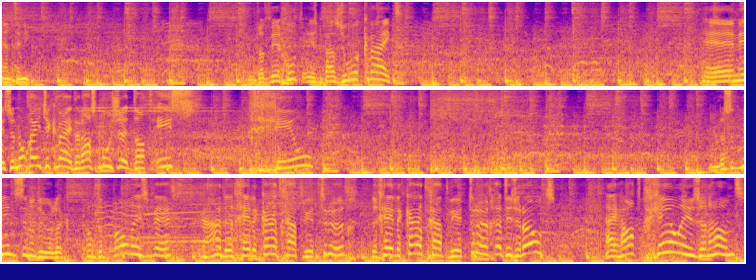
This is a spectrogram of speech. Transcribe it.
Anthony. Doet dat weer goed, is Bazoer kwijt. En is er nog eentje kwijt, Rasmussen. Dat is geel. Dat is het minste natuurlijk, want de bal is weg. Ja, de gele kaart gaat weer terug. De gele kaart gaat weer terug. Het is rood. Hij had geel in zijn hand.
